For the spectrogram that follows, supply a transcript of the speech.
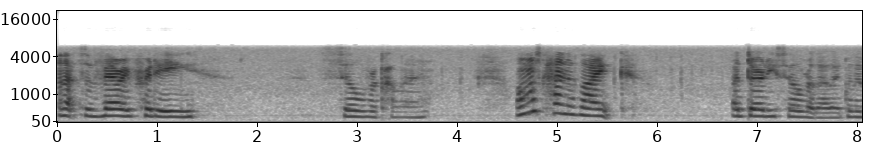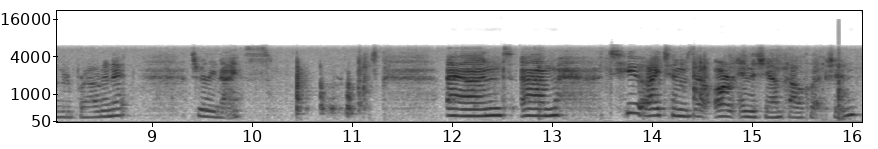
And that's a very pretty silver colour. Almost kind of like a dirty silver though, like with a bit of brown in it. It's really nice. And um, two items that aren't in the Champale collection.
